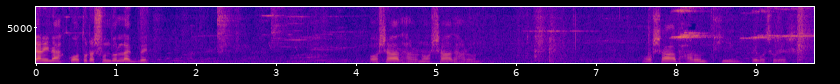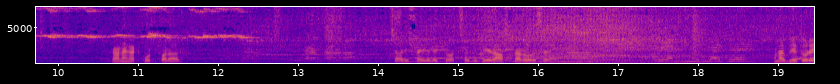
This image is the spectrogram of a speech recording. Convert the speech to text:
জানি না কতটা সুন্দর লাগবে। অসাধারণ অসাধারণ। অসাধারণ থিম এবছরের। রানাঘাট কোটপাড়ার। চারি সাইডে দেখতে পাচ্ছ, এদিকে রাস্তা রয়েছে। মনে ভেতরে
